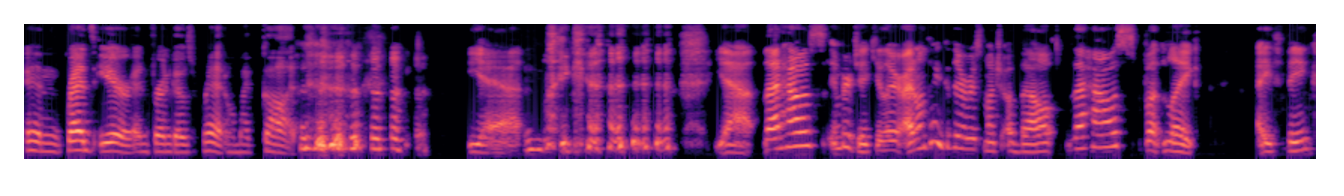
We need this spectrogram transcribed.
in Red's ear, and Fern goes, "Red, oh my god." Yeah, like yeah, that house in particular. I don't think there was much about the house, but like I think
